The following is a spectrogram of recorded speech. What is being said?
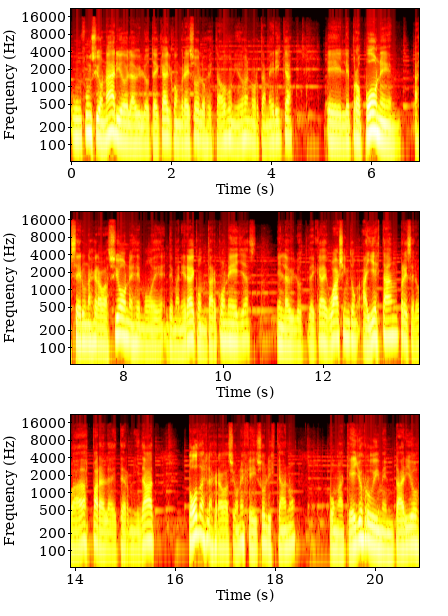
un funcionario de la Biblioteca del Congreso de los Estados Unidos de Norteamérica eh, le propone hacer unas grabaciones de, de, manera de contar con ellas en la Biblioteca de Washington. Ahí están preservadas para la eternidad todas las grabaciones que hizo Liscano con aquellos rudimentarios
